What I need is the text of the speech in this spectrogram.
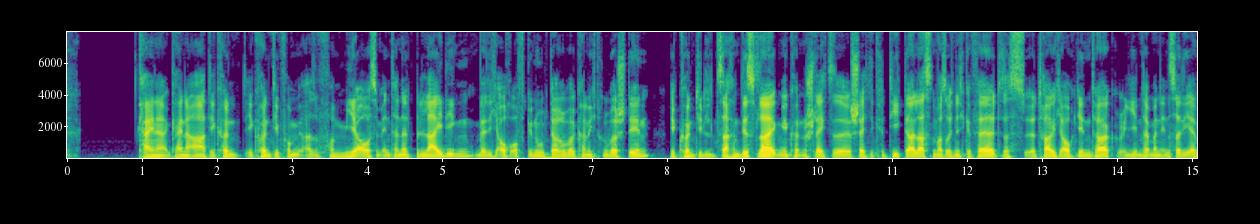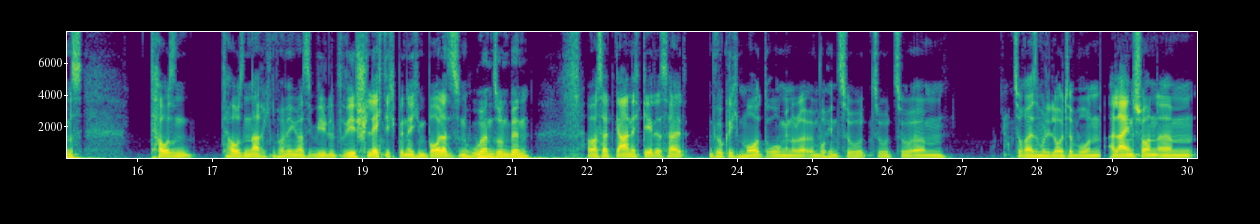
keine, keine Art. Ihr könnt, ihr könnt die von, also von mir aus im Internet beleidigen, werde ich auch oft genug, darüber kann ich drüber stehen. Ihr könnt die Sachen disliken, ihr könnt eine schlechte, schlechte Kritik da lassen, was euch nicht gefällt. Das ertrage ich auch jeden Tag. Jeden Tag meine Insta-DMs. Tausend, tausend Nachrichten von wegen, was, wie, wie schlecht ich bin, wenn ich im Baller so ein Hurensohn bin. Aber was halt gar nicht geht, ist halt wirklich Morddrohungen oder irgendwo hin zu, zu, zu, ähm, zu reisen, wo die Leute wohnen. Allein schon ähm,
